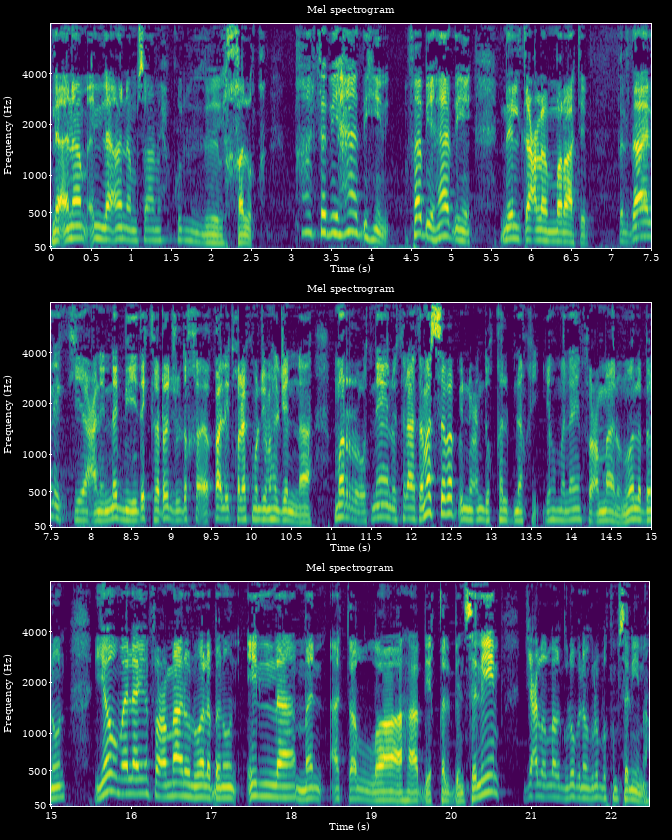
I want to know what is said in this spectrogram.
لا أنام إلا أنا مسامح كل الخلق. قال فبهذه فبهذه نلت أعلى المراتب. فلذلك يعني النبي ذكر رجل دخل قال يدخل عليكم رجل أهل الجنة. مره واثنين وثلاثة. ما السبب؟ إنه عنده قلب نقي. يوم لا ينفع مال ولا بنون. يوم لا ينفع مال ولا بنون إلا من أتى الله بقلب سليم. جعل الله قلوبنا وقلوبكم سليمة.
